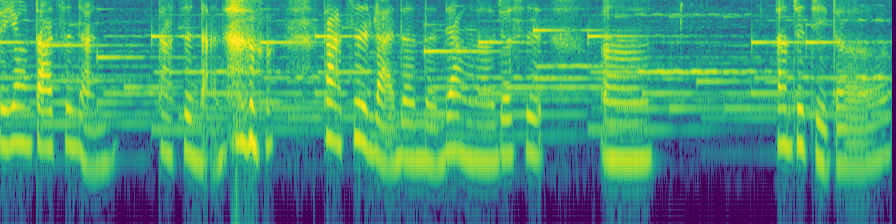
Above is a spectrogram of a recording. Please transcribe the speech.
利用大自然、大自然、大自然的能量呢，就是嗯，让自己的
